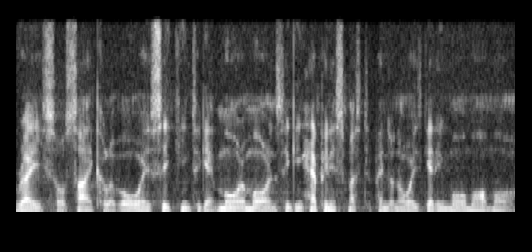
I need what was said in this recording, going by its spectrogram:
race or cycle of always seeking to get more and more and thinking happiness must depend on always getting more, more, more.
